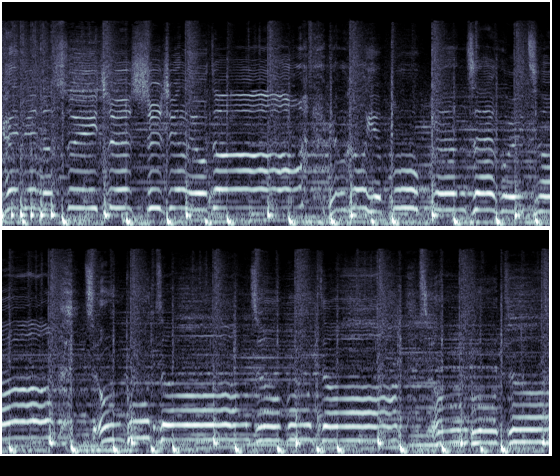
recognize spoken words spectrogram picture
改变它随着时间流动，然后也不敢再回头。走不动，走不动，走不动。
